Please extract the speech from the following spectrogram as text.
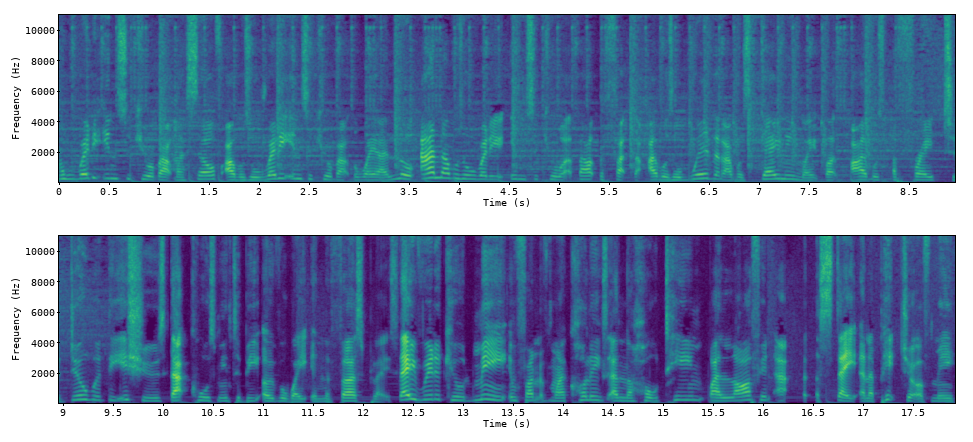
already insecure about myself, I was already insecure about the way I look, and I was already insecure about the fact that I was aware that I was gaining weight, but I was afraid to deal with the issues that caused me to be overweight in the first place. They ridiculed me in front of my colleagues and the whole team by laughing at a state and a picture of me,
